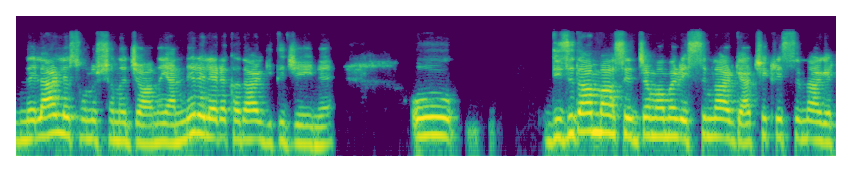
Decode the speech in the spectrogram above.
nelerle sonuçlanacağını, yani nerelere kadar gideceğini, o diziden bahsedeceğim ama resimler, gerçek resimler,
